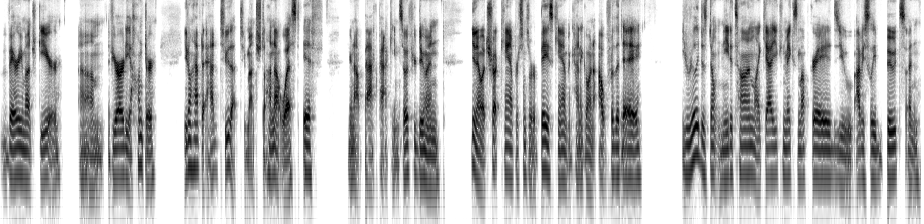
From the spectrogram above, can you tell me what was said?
very much gear. Um, if you're already a hunter you don't have to add to that too much to hunt out west if you're not backpacking. So if you're doing you know a truck camp or some sort of base camp and kind of going out for the day you really just don't need a ton. Like yeah you can make some upgrades. You obviously boots and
